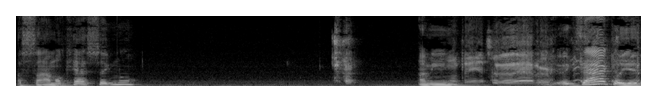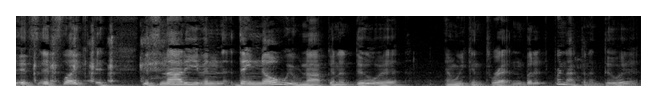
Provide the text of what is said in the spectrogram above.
a simulcast signal? I You mean, want the answer to that, or exactly. It, it's it's like it, it's not even. They know we're not going to do it, and we can threaten, but it, we're not going to do it.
